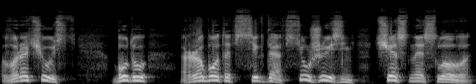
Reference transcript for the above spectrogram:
ворочусь, буду работать всегда, всю жизнь, честное слово.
